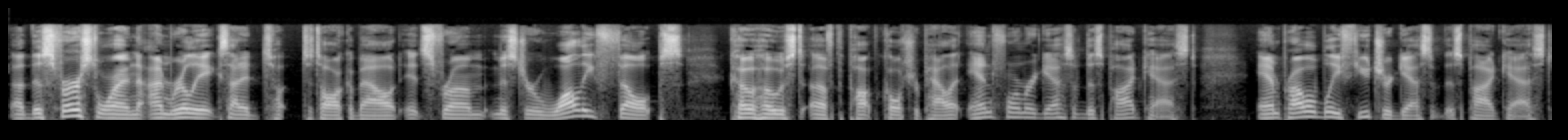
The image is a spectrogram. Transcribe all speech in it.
Uh, this first one I'm really excited to, to talk about. It's from Mr. Wally Phelps, co-host of the Pop Culture Palette and former guest of this podcast and probably future guest of this podcast.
